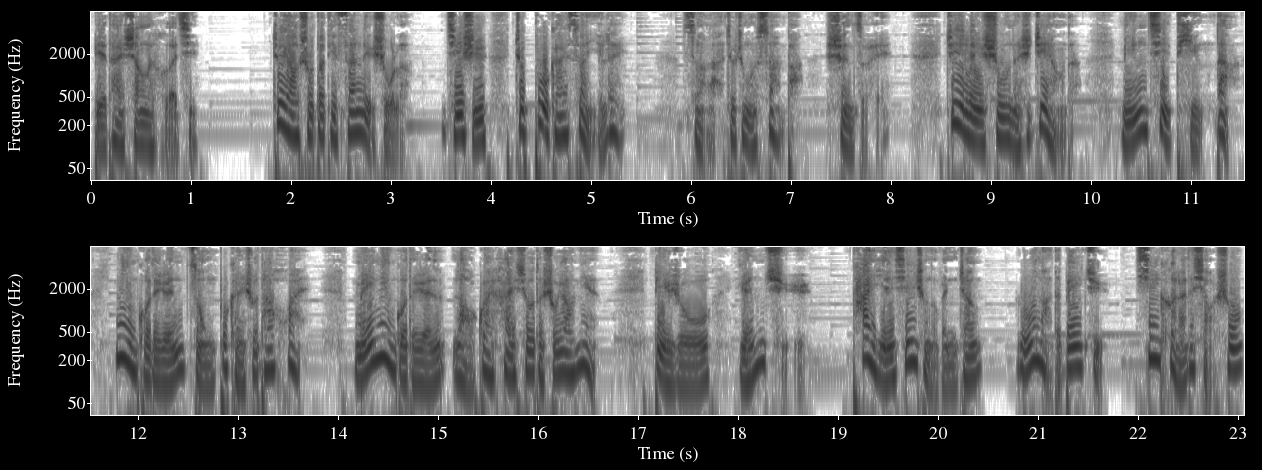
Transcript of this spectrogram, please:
别太伤了和气。这要说到第三类书了，其实这不该算一类，算了，就这么算吧，顺嘴。这类书呢是这样的，名气挺大，念过的人总不肯说他坏，没念过的人老怪害羞的说要念。比如《元曲》，太炎先生的文章，《罗马的悲剧》，新克莱的小说，《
